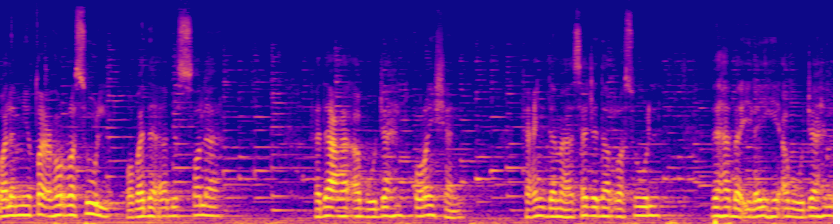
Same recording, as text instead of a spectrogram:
ولم يطعه الرسول وبدأ بالصلاة. فدعا أبو جهل قريشا فعندما سجد الرسول ذهب إليه أبو جهل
